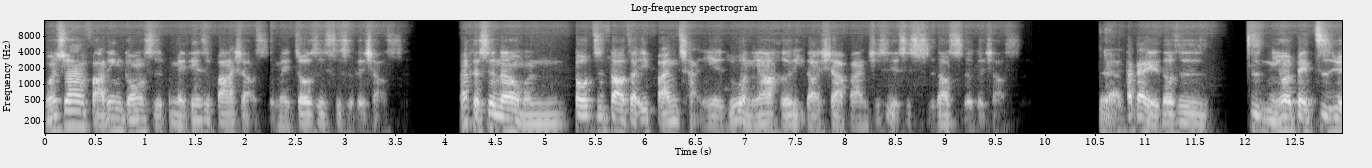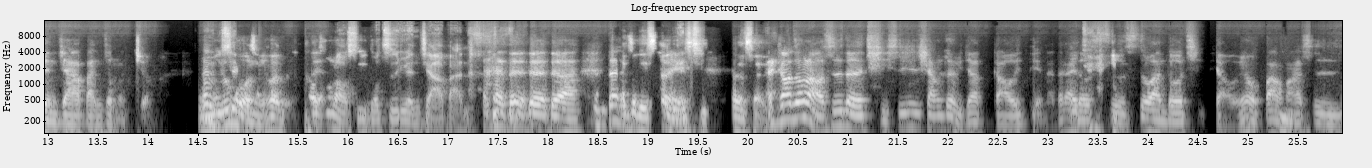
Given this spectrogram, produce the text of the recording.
我们虽然法定工时每天是八小时，每周是四十个小时，那可是呢，我们都知道，在一般产业，如果你要合理到下班，其实也是十到十二个小时。对啊，大概也都是。自你会被自愿加班这么久，那如果你会高中老师都自愿加班，对对对啊，在这里是年起课程，高中老师的起薪是相对比较高一点的，大概都是四万多起跳。因为我爸妈是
